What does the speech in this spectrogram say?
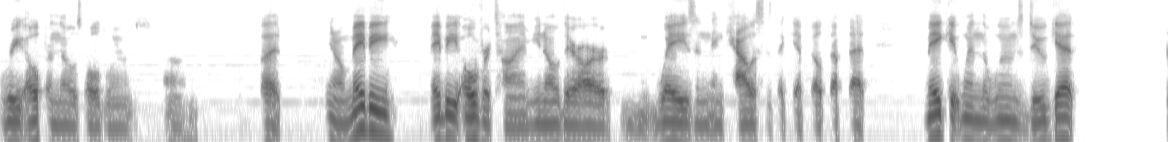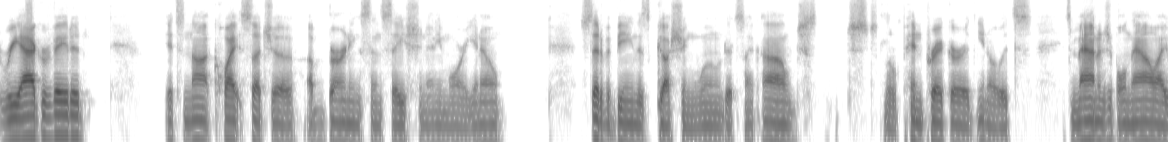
reopen those old wounds. Um, but you know, maybe maybe over time, you know, there are ways and, and calluses that get built up that make it when the wounds do get re-aggravated, it's not quite such a, a burning sensation anymore, you know. Instead of it being this gushing wound, it's like, oh, just just a little pinprick or you know, it's it's manageable now. I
